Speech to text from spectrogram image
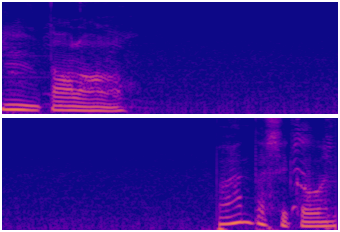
Hmm, tolol. Pantas sih kawan.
